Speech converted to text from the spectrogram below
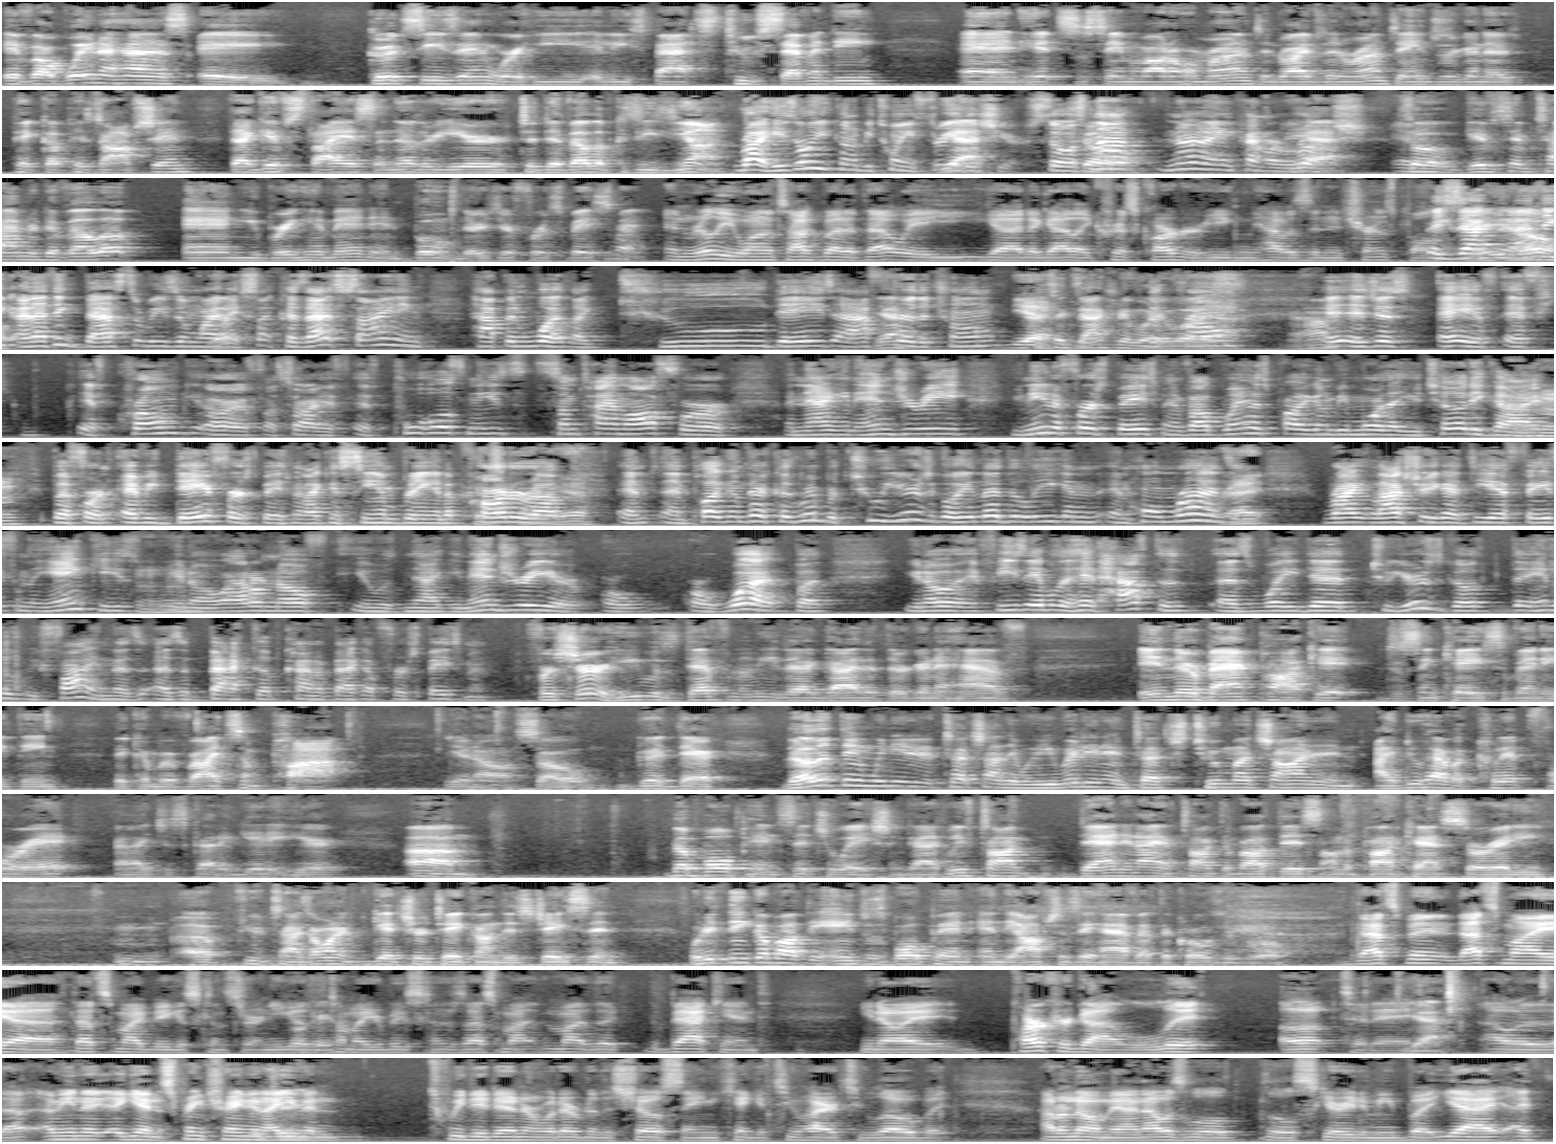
if Valbuena has a good season where he at least bats two seventy and hits the same amount of home runs and drives in runs, the Angels are going to pick up his option. That gives Thaiss another year to develop because he's young. Right, he's only going to be 23 Yeah. this year, so it's So- not not any kind of Yeah. rush. So it gives him time to develop, and you bring him in, and boom, there's your first baseman. And really, you want to talk about it that way. You got a guy like Chris Carter who you can have as an insurance policy. Exactly, and I think and I think that's the reason why Yeah. they signed because that signing happened what like two days after Yeah. the Trump. Yeah. That's exactly what the it was. Uh-huh. It- it's just hey, if if if Cron or if sorry if, if Pujols needs some time off for a nagging injury, you need a first baseman. Valbuena is probably going to be more that utility guy, Mhm. but for an everyday first baseman, I can see him bringing up Chris Carter Carter, up yeah. and, and plug him there. Because remember, two years ago he led the league in, in home runs. Right. And right last year he got DFA from the Yankees. Mhm. You know, I don't know if it was nagging injury or, or or what, but you know, if he's able to hit half the, as what he did two years ago, the Angels will be fine as, as a backup kind of backup first baseman. For sure, he was definitely that guy that they're going to have in their back pocket just in case of anything. They can provide some pop, you know. So good there. The other thing we needed to touch on that we really didn't touch too much on, and I do have a clip for it. I just got to get it here. Um, the bullpen situation, guys. We've talked. Dan and I have talked about this on the podcast already mm, a few times. I want to get your take on this, Jason. What do you think about the Angels bullpen and the options they have at the closer's role? That's been that's my uh, that's my biggest concern. You guys Okay. are talking about your biggest concerns. That's my, my the, the back end. You know, I, Parker got lit up today. Yeah. I was. I mean, again, spring training. Spring I training. even tweeted in or whatever to the show saying you can't get too high or too low. But I don't know, man. That was a little little scary to me. But yeah, I I,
